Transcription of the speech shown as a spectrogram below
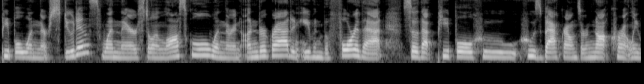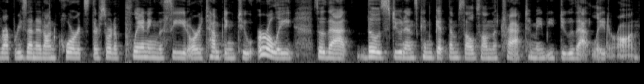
people when they're students, when they're still in law school, when they're in undergrad, and even before that, so that people who whose backgrounds are not currently represented on courts, they're sort of planting the seed or attempting to early so that those students can get themselves on the track to maybe do that later on.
